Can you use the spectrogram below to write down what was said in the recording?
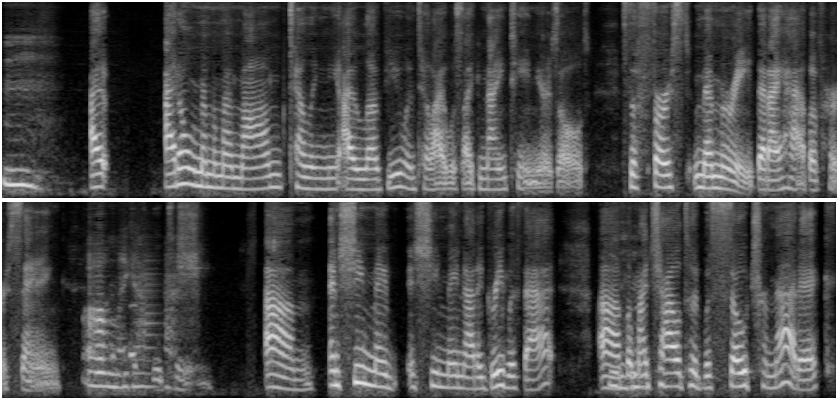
Mm. I, I don't remember my mom telling me I love you until I was like 19 years old. It's the first memory that I have of her saying. Oh my gosh. Um, and she may she may not agree with that, um, mm-hmm. but my childhood was so traumatic.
